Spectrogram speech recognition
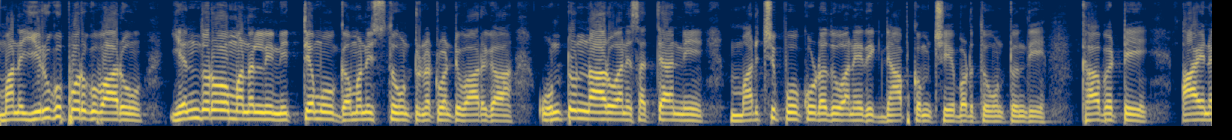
మన ఇరుగు పొరుగు వారు ఎందరో మనల్ని నిత్యము గమనిస్తూ ఉంటున్నటువంటి వారుగా ఉంటున్నారు అనే సత్యాన్ని మర్చిపోకూడదు అనేది జ్ఞాపకం చేయబడుతూ ఉంటుంది. కాబట్టి ఆయన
